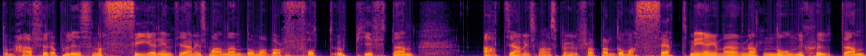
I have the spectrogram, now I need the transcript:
de här fyra poliserna ser inte gärningsmannen. De har bara fått uppgiften att gärningsmannen sprungit för trappan. De har sett med egna ögon att någon är skjuten.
